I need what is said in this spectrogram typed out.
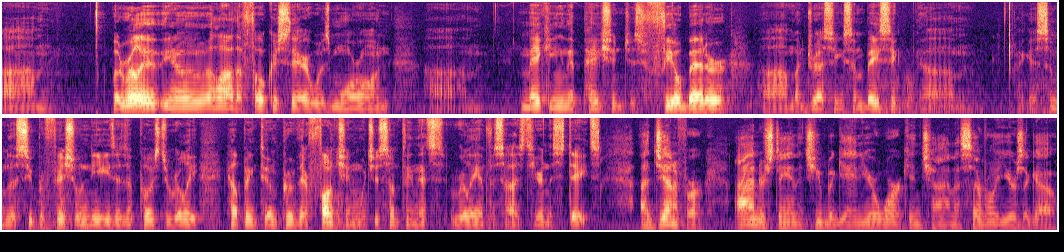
Um, but really, you know, a lot of the focus there was more on making the patient just feel better, addressing some basic I guess, some of the superficial needs as opposed to really helping to improve their function, which is something that's really emphasized here in the States. Uh, Jennifer, I understand that you began your work in China several years ago.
